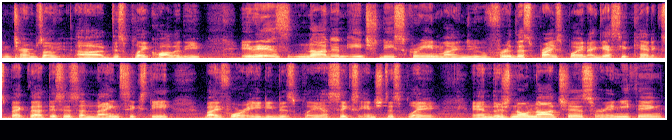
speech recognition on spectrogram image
in terms of uh, display quality. It is not an HD screen, mind you. For this price point, I guess you can't expect that. This is a 960 by 480 display, a 6-inch display, and there's no notches or anything,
